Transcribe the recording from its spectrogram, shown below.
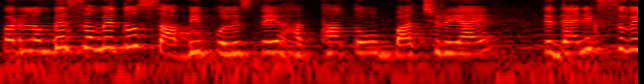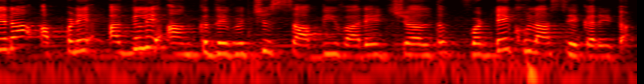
ਪਰ ਲੰਬੇ ਸਮੇਂ ਤੋਂ ਸਾਬੀ ਪੁਲਿਸ ਦੇ ਹੱਥਾਂ ਤੋਂ ਬਚ ਰਿਹਾ ਹੈ ਤੇ ਦੈਨਿਕ ਸਵੇਰਾ ਆਪਣੇ ਅਗਲੇ ਅੰਕ ਦੇ ਵਿੱਚ ਸਾਬੀ ਬਾਰੇ ਜਲਦ ਵੱਡੇ ਖੁਲਾਸੇ ਕਰੇਗਾ।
